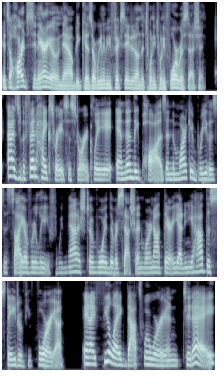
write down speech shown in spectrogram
it's a hard scenario now because are we going to be fixated on the 2024 recession? As the Fed hikes rates historically, and then they pause, and the market breathes a sigh of relief. We managed to avoid the recession. We're not there yet. And you have this stage of euphoria. And I feel like that's where we're in today.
